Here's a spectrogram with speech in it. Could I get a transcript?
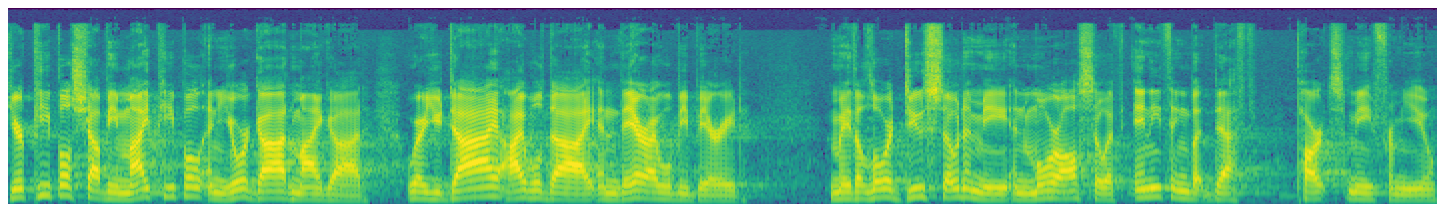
Your people shall be my people, and your God my God. Where you die, I will die, and there I will be buried. May the Lord do so to me, and more also, if anything but death parts me from you.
